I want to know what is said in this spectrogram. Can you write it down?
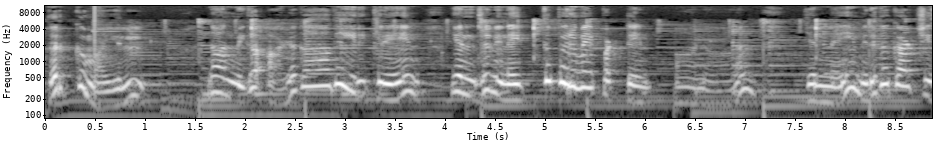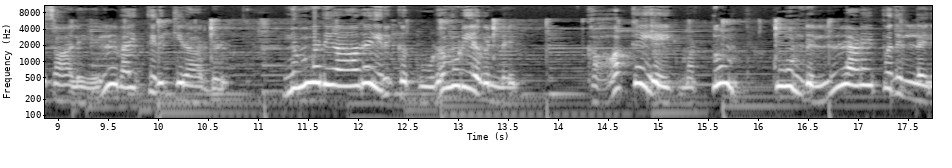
அதற்கு மயில் நான் மிக அழகாக இருக்கிறேன் என்று நினைத்து பெருமைப்பட்டேன். ஆனால் என்னை மிருகக்காட்சி சாலையில் வைத்திருக்கிறார்கள். நிம்மதியாக இருக்கக்கூட முடியவில்லை. காக்கையை மட்டும் கூண்டில் அடைப்பதில்லை.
